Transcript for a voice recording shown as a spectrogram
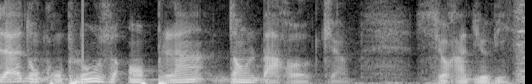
là, donc, on plonge en plein dans le baroque sur Radio Vissou.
